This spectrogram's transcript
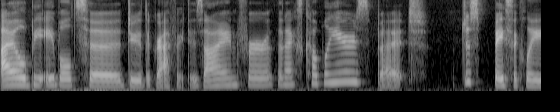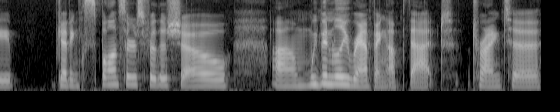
I'll be able to do the graphic design for the next couple years, but just basically getting sponsors for the show. Um, we've been really ramping up that, trying to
